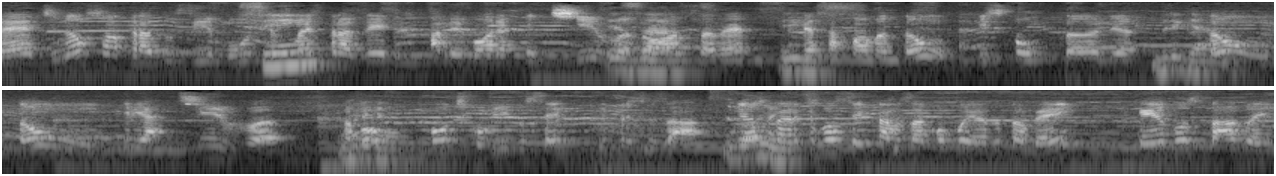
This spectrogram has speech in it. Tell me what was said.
Né, de não só traduzir músicas, Sim. mas trazer a memória afetiva Exato. nossa, né? Isso. Dessa forma tão espontânea, Obrigada. tão, tão criativa. Tá bom? Obrigada. Conte comigo sempre que precisar. E eu Igualmente. espero que você que está nos acompanhando também tenha gostado aí,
